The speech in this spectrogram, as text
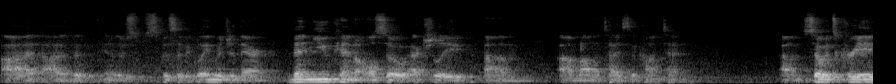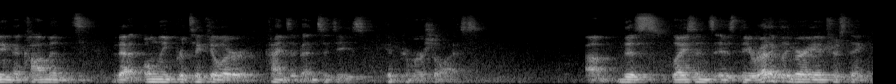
uh, uh, the, you know, there's specific language in there, then you can also actually um, uh, monetize the content. Um, so it's creating a commons that only particular kinds of entities can commercialize. Um, this license is theoretically very interesting,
